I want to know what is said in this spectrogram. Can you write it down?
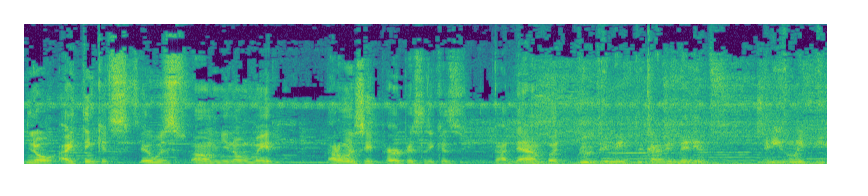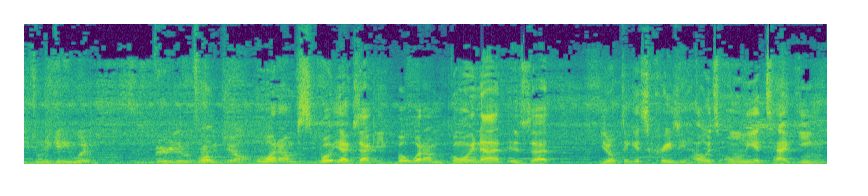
you know, I think it's it was um, you know made. I don't want to say purposely because goddamn, but Dude, they made the guy made millions, and he's only he's only getting what very little time Well, in jail. what I'm well, yeah, exactly. But what I'm going at is that you don't think it's crazy how it's only attacking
